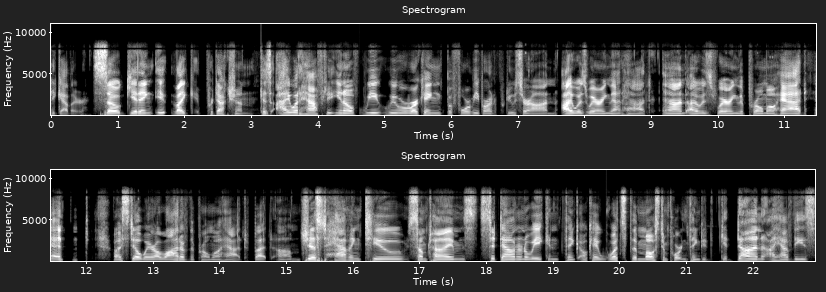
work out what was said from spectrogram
together. So getting it like production cuz I would have to, you know, we we were working before we brought a producer on. I was wearing that hat and I was wearing the promo hat and I still wear a lot of the promo hat, but um, just having to sometimes sit down in a week and think, okay, what's the most important thing to get done? I have these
